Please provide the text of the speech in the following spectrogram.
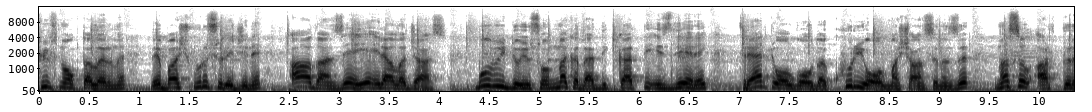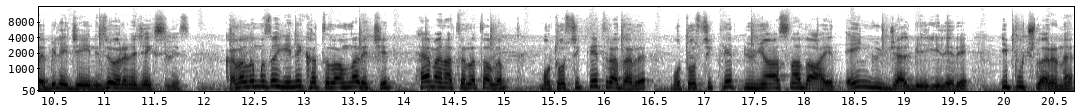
püf noktalarını ve başvuru sürecini A'dan Z'ye ele alacağız. Bu videoyu sonuna kadar dikkatli izleyerek Trendyol Go'da kurye olma şansınızı nasıl arttırabileceğinizi öğreneceksiniz. Kanalımıza yeni katılanlar için hemen hatırlatalım. Motosiklet radarı, motosiklet dünyasına dair en güncel bilgileri, ipuçlarını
